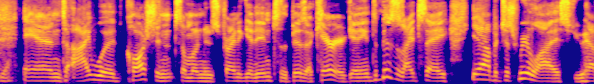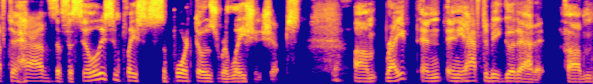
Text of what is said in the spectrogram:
Yeah. And I would caution someone who's trying to get into the business, a carrier getting into business. I'd say, yeah, but just realize you have to have the facilities in place to support those relationships, yeah. um, right? And and you have to be good at it. Um,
